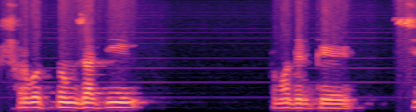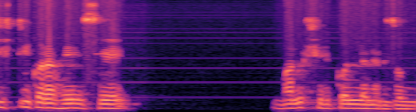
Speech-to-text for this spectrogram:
সর্বোত্তম জাতি তোমাদেরকে সৃষ্টি করা হয়েছে মানুষের কল্যাণের জন্য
